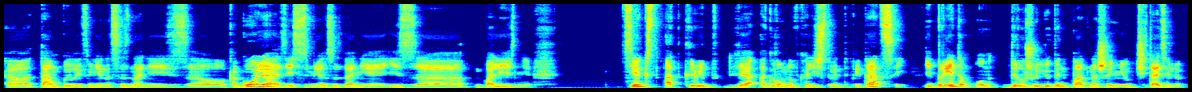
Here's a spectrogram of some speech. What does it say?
там было изменено сознание из-за алкоголя, а здесь изменено сознание из-за болезни текст открыт для огромного количества интерпретаций, и при этом он дружелюбен по отношению к читателю.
